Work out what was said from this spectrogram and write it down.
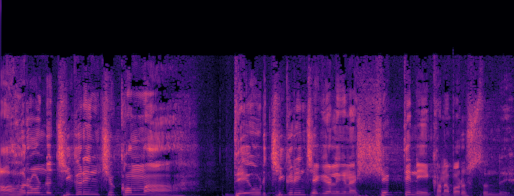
ఆహరోండు చిగురించు కొమ్మ. దేవుడు చిగురించగలిగిన శక్తిని కనబరుస్తుంది.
